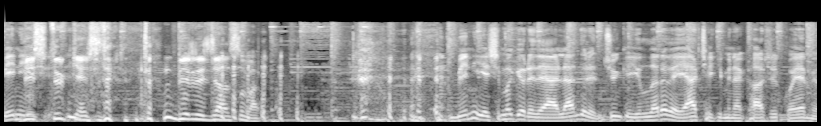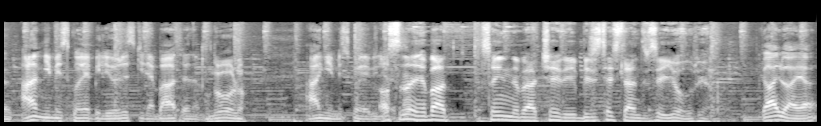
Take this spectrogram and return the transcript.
Beni- Biz Türk gençlerinden bir ricası var. beni yaşıma göre değerlendirin. Çünkü yıllara ve yer çekimine karşı koyamıyorum. Hangimiz koyabiliyoruz ki Nebahat Hanım? Doğru. Hangimiz koyabiliyoruz? Aslında Nebahat, Sayın Nebahat Çehre'yi biri seslendirse iyi olur ya. Galiba ya.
